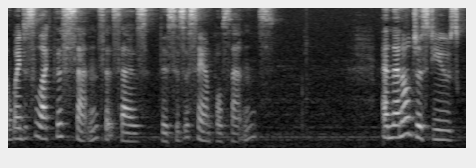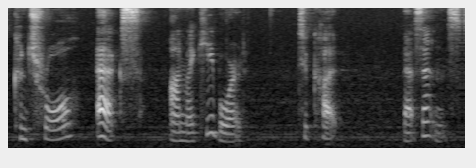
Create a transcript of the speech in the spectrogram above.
I'm going to select this sentence that says this is a sample sentence and then I'll just use Control X on my keyboard to cut that sentence.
